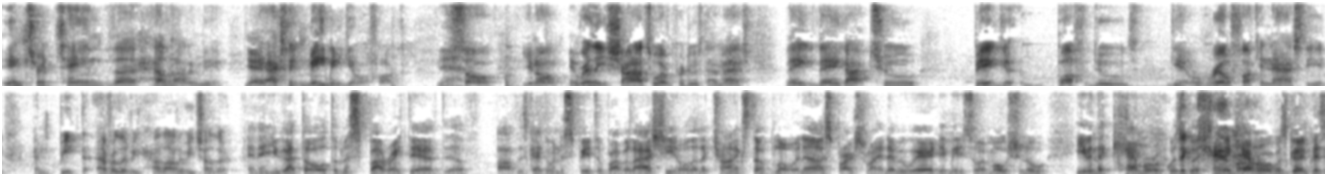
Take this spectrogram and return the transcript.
entertained the hell out of me. Yeah. They actually made me give a fuck. Yeah. So you know, really, shout out to whoever produced that match. They they got two big buff dudes get real fucking nasty and beat the ever living hell out of each other. And then you got the ultimate spot right there of uh, this guy doing the spear to Bobby Lashley and all the electronic stuff blowing up, sparks flying everywhere. They made it so emotional. Even the camera work was The good. camera- the camera work was good because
